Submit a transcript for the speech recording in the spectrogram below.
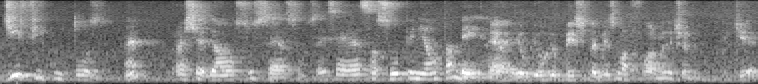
dificultoso né? para chegar ao sucesso. Não sei se é essa a sua opinião também. Né? É, eu, eu, eu penso da mesma forma, Alexandre, porque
